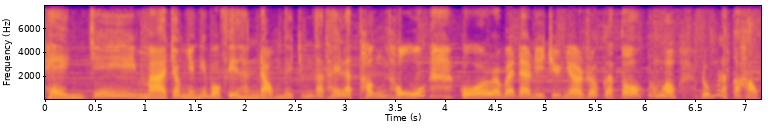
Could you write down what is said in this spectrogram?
Hèn chi mà trong những cái bộ phim hành động thì chúng ta thấy là thân thủ của Robert Downey Jr. rất là tốt đúng không? Đúng là có học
